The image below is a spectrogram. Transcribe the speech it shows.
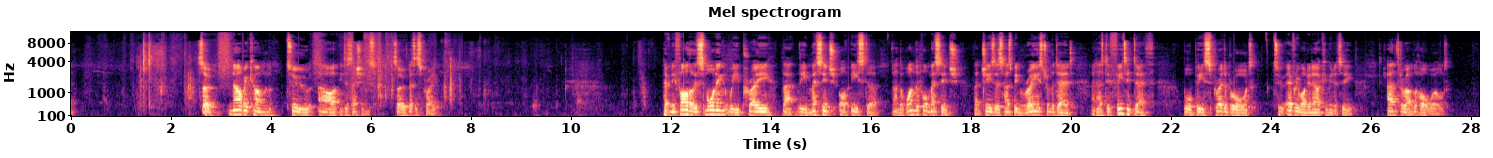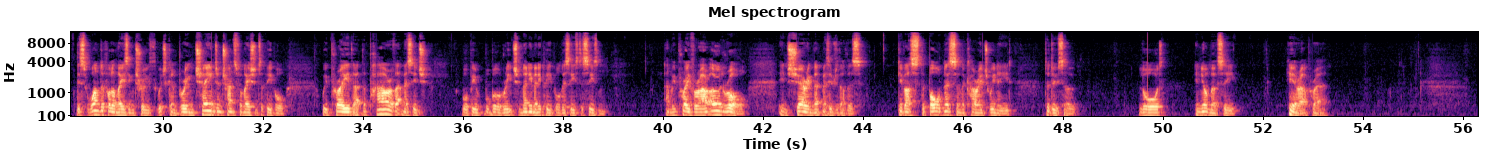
So now we come to our intercessions. So let us pray. Heavenly Father, this morning we pray that the message of Easter and the wonderful message that Jesus has been raised from the dead and has defeated death will be spread abroad to everyone in our community and throughout the whole world. This wonderful, amazing truth which can bring change and transformation to people, we pray that the power of that message will, be, will reach many, many people this Easter season. And we pray for our own role in sharing that message with others. Give us the boldness and the courage we need to do so. Lord, in your mercy, hear our prayer.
